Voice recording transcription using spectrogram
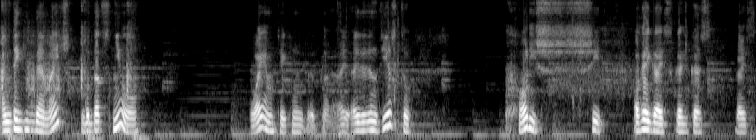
I'm taking damage, but that's new. Why I'm taking that? I, I didn't used to. Holy shit. Okay, guys, guys, guys, guys.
